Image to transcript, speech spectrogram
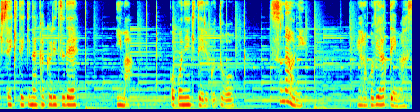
奇跡的な確率で今ここに生きていることを素直に喜び合っています。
